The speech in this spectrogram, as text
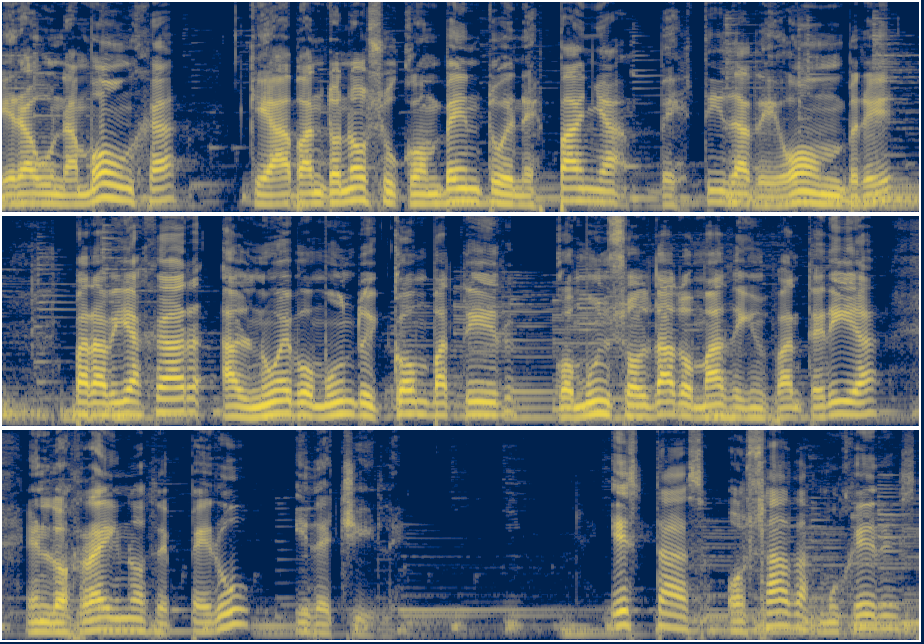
era una monja que abandonó su convento en España vestida de hombre para viajar al Nuevo Mundo y combatir como un soldado más de infantería en los reinos de Perú y de Chile. Estas osadas mujeres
